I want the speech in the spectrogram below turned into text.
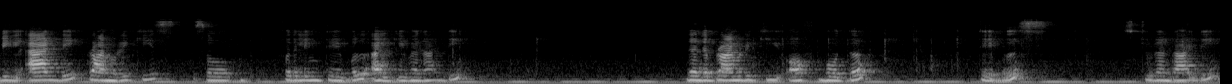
we'll add the primary keys. So for the link table, I'll give an ID. Then the primary key of both the tables, student ID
